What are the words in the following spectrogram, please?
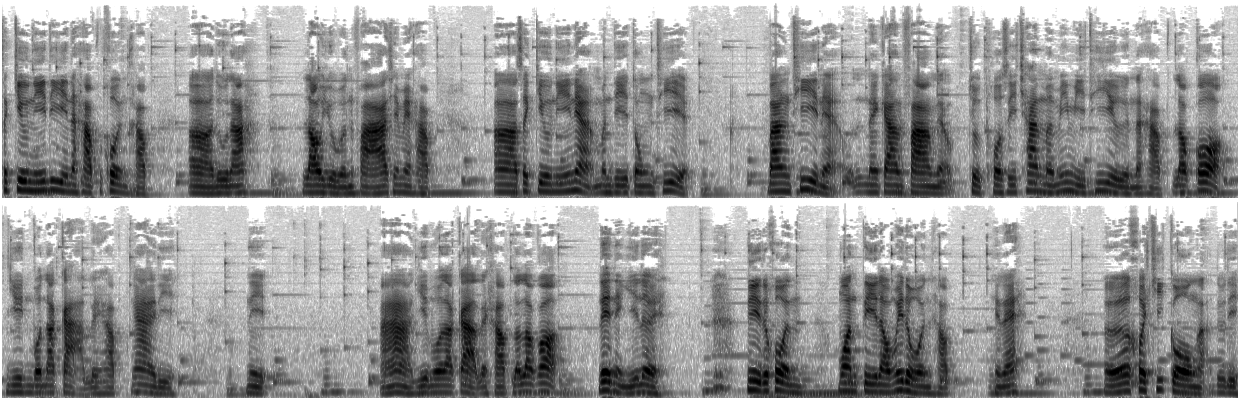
สกิลนี้ดีนะครับทุกคนครับเอ่อดูนะ เราอยู่บนฟ้าใช่ไหมครับอ่าสกิลนี้เนี่ยมันดีตรงที่บางที่เนี่ยในการฟาร์มเนี่ยจุดโพซิชันมันไม่มีที่ยืนนะครับแล้วก็ยืนบนอากาศเลยครับ ง่ายดี นี่ อ่ายืนบนอากาศเลยครับ แล้วเราก็เล่นอย่างนี้เลย นี่ทุกคน มอนตีเราไม่โดนครับ เห็นไหมเออโคตรขี้โกงอะ ดูดิ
